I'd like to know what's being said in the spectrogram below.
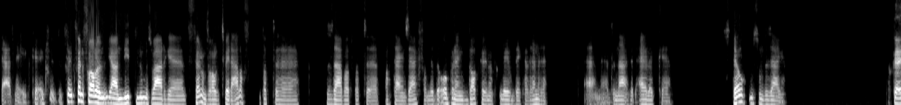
ja, nee, ik, ik, vind- ik vind het vooral een ja, niet noemenswaardige film, vooral de tweede helft. Dat eh, is daar wat, wat eh Martijn zegt, van de, de opening, dat kun je nog levendig herinneren. En eh, daarna is het eigenlijk eh, stil, om het zo te zeggen. Oké.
